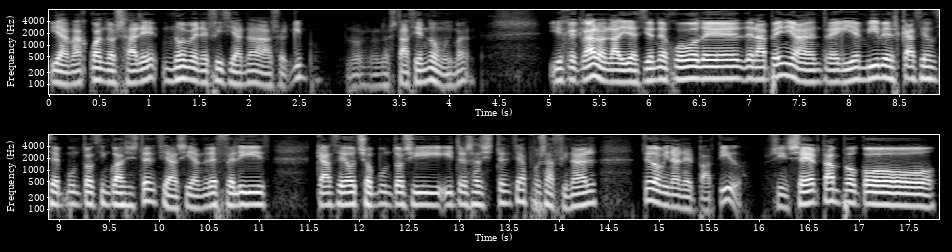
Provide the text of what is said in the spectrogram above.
y además cuando sale no beneficia nada a su equipo. Lo, lo está haciendo muy mal. Y es que claro, en la dirección de juego de, de la Peña, entre Guillem Vives que hace 11.5 asistencias y Andrés Feliz que hace 8 puntos y, y 3 asistencias, pues al final te dominan el partido. Sin ser tampoco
